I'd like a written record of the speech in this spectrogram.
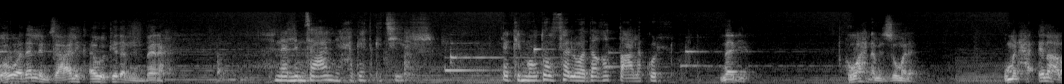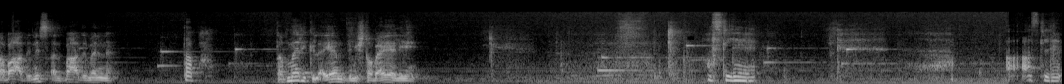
وهو ده اللي مزعلك قوي كده من امبارح. أنا اللي مزعلني حاجات كتير لكن موضوع سلوى ده غطى على كله. نادية هو إحنا مش زملاء؟ ومن حقنا على بعض نسأل بعض مالنا؟ طبعا. طب مالك الأيام دي مش طبيعية ليه؟ أصل أصل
